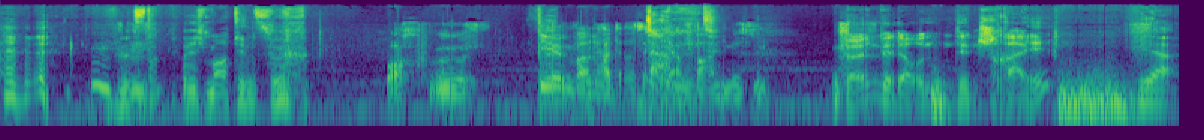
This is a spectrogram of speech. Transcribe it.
Jetzt drückt ich Martin zu. Och, äh, irgendwann hat er es ja erfahren müssen. Hören wir da unten den Schrei? Ja.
